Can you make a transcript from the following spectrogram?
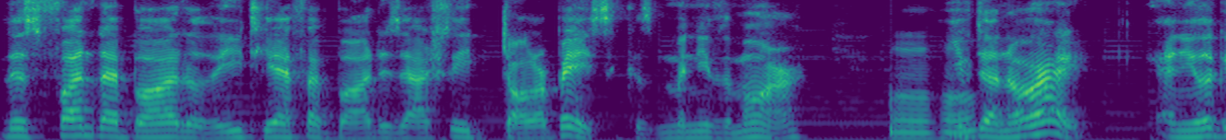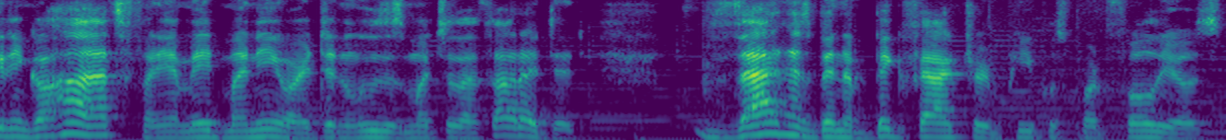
this fund I bought or the ETF I bought is actually dollar based because many of them are. Mm-hmm. You've done all right." And you look at it and you go, "Huh, that's funny. I made money, or I didn't lose as much as I thought I did." That has been a big factor in people's portfolios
